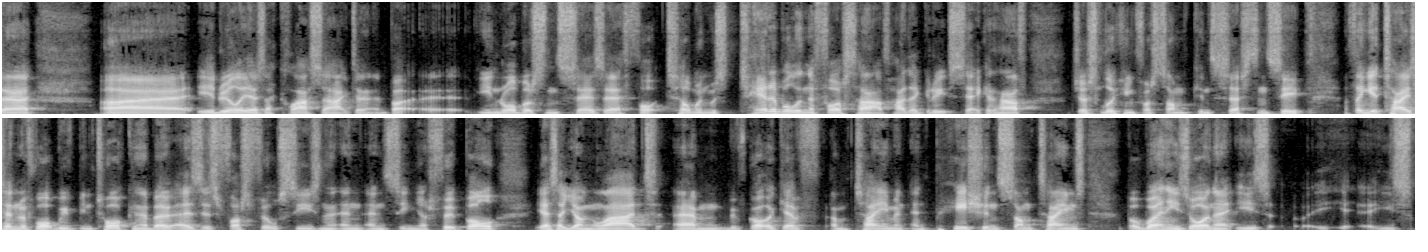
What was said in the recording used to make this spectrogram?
Uh, he really is a class act. But uh, Ian Robertson says, uh, thought Tillman was terrible in the first half, had a great second half, just looking for some consistency. I think it ties in with what we've been talking about is his first full season in, in senior football. He is a young lad. Um, we've got to give him time and, and patience sometimes. But when he's on it, he's he's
